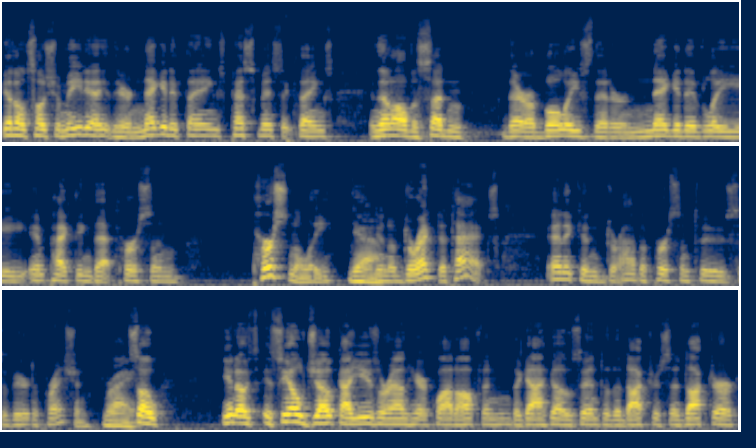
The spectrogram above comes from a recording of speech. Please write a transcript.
get on social media, they're negative things, pessimistic things, and then all of a sudden there are bullies that are negatively impacting that person personally, yeah. you know, direct attacks, and it can drive a person to severe depression. Right. So, you know, it's, it's the old joke I use around here quite often. The guy goes into the doctor and says, Doctor,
